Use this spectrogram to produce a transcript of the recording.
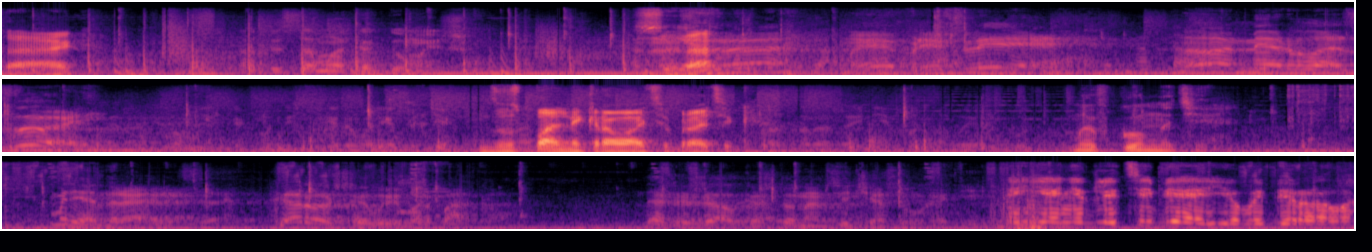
Так, А ты сама как думаешь? сюда. Да, мы пришли. Номер лазурь. Двуспальной кровати, братик. Мы в комнате. Мне нравится. Хороший выбор, Бак. Даже жалко, что нам сейчас уходить. Я не для тебя ее выбирала.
